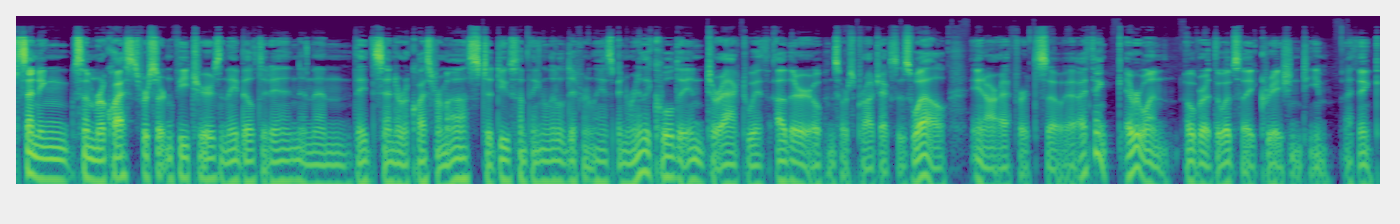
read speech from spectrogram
sending some requests for certain features, and they built it in. And then they'd send a request from us to do something a little differently. It's been really cool to interact with other open source projects as well in our efforts. So uh, I think everyone over at the website creation team, I think,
